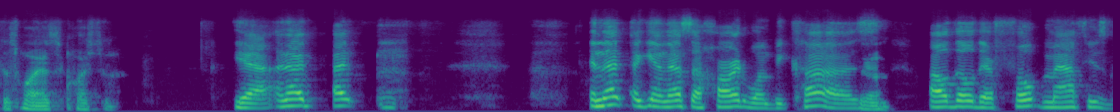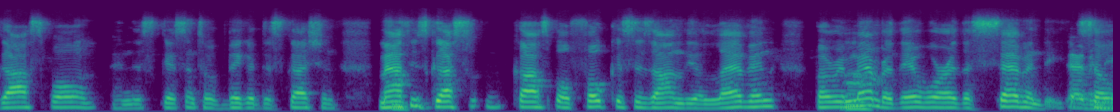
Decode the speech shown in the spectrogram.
That's why I asked the question. Yeah, and I, I, and that again, that's a hard one because yeah. although they're folk Matthew's gospel, and this gets into a bigger discussion, Matthew's mm. gospel focuses on the 11, but remember mm. there were the 70. 70. So,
